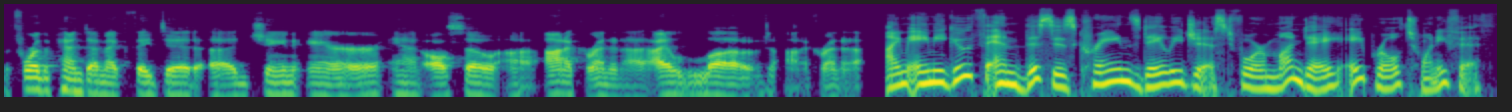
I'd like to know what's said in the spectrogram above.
Before the pandemic, they did uh, Jane Eyre and also uh, Anna Karenina. I loved Anna Karenina. I'm Amy Guth, and this is Crain's Daily Gist for Monday, April 25th.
